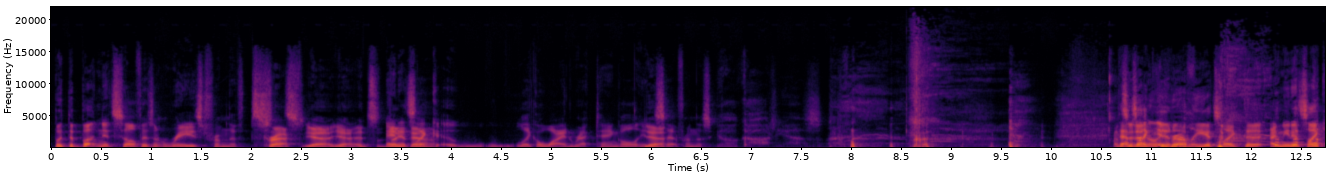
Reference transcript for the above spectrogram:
but the button itself isn't raised from the Correct. Yeah, yeah. It's and like it's down. like uh, like a wide rectangle Yeah. inset from this. Oh God, yes. That's like enough- really. It's like the. I mean, it's like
